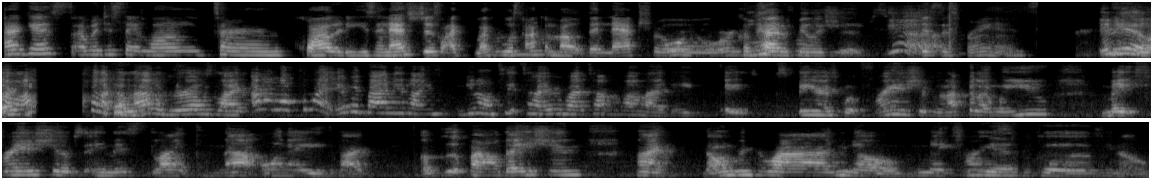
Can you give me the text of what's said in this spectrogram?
I guess I would just say long term qualities, and that's just like like we was talking Mhm. about the natural or compatibility. Yeah. just as friends. And Yeah, you know, or- I feel like a lot of girls like I don't know. I feel like everybody like you know on TikTok, everybody talking about like they, they experience with friendships, and I feel like when you make friendships and it's like not on a like a good foundation, like the only reason why you know you make friends Yeah. is because you know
